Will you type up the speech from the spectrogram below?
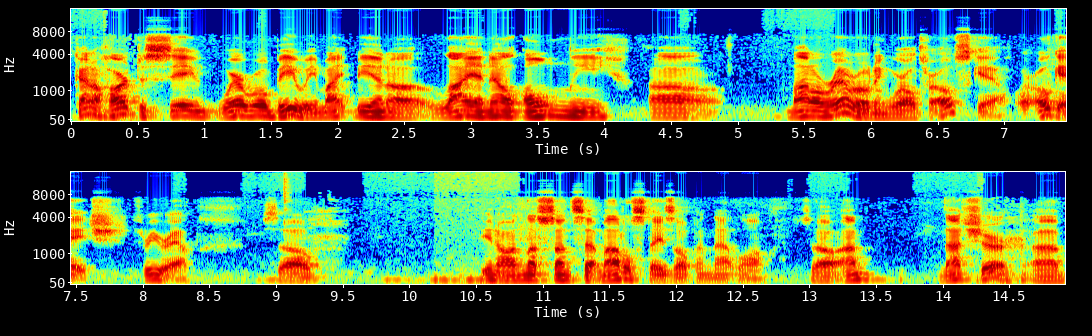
it's kind of hard to see where we'll be. We might be in a Lionel only uh, model railroading world for O scale or O gauge three rail. So, you know, unless Sunset Model stays open that long. So I'm not sure. Um,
